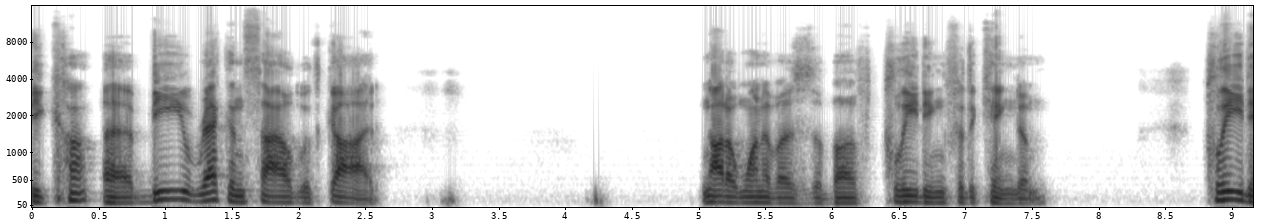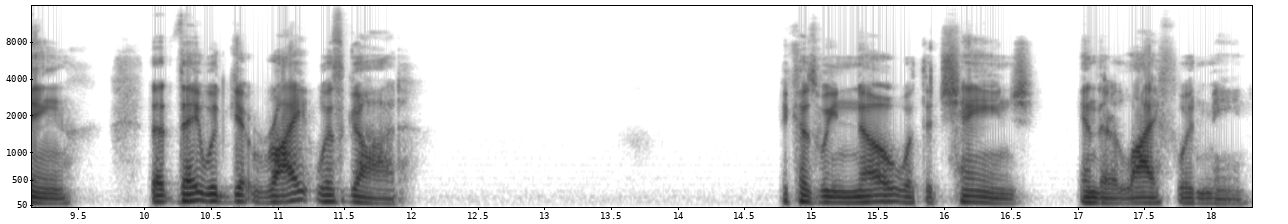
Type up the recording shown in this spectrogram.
become, uh, be reconciled with God. Not a one of us is above pleading for the kingdom, pleading that they would get right with God because we know what the change in their life would mean.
